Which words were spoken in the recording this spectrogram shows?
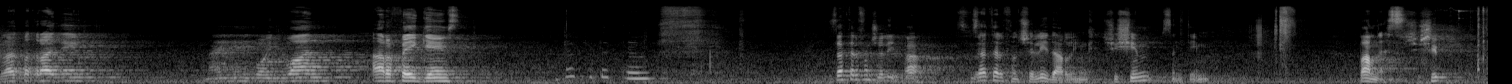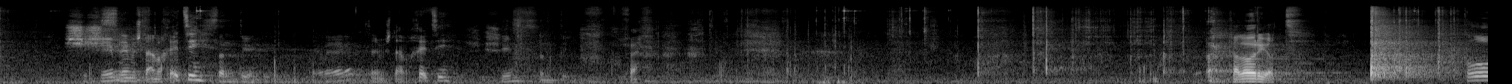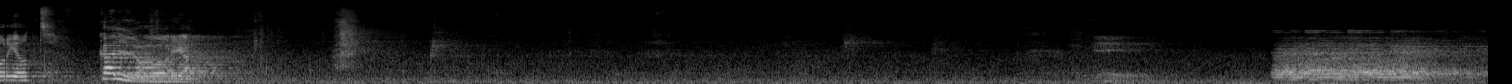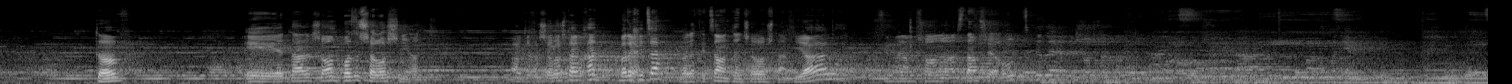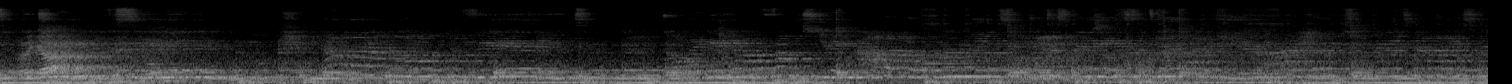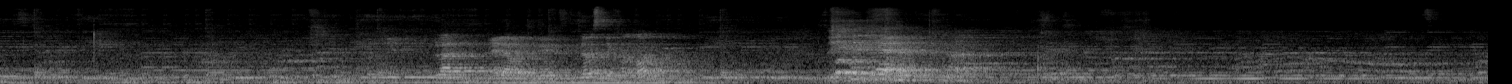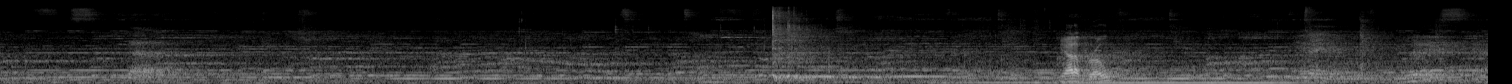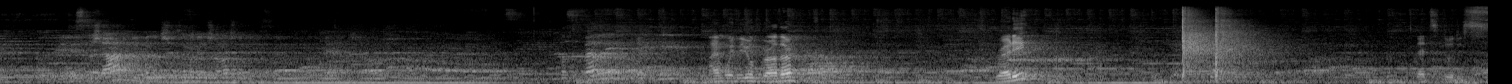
גלעד פטרייטי, 19.1, RFA Games. זה הטלפון שלי. אה. זה הטלפון שלי, דרלינג, 60 סנטים. פרנס, 60? 60 22 וחצי, סנטים. תראה לי רגע. 22 וחצי. 60 סנטים. יפה. קלוריות. קלוריות. קלוריה. טוב. אה, אתה השעון, פה זה שלוש שניות. אה, נותן לך 3, 2, 1? בלחיצה? בלחיצה הוא נותן שלוש שתיים. יאללה. שים להם שעון, סתם שירוץ כזה, Yalla bro. I'm with you, brother. Ready? Let's do this.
